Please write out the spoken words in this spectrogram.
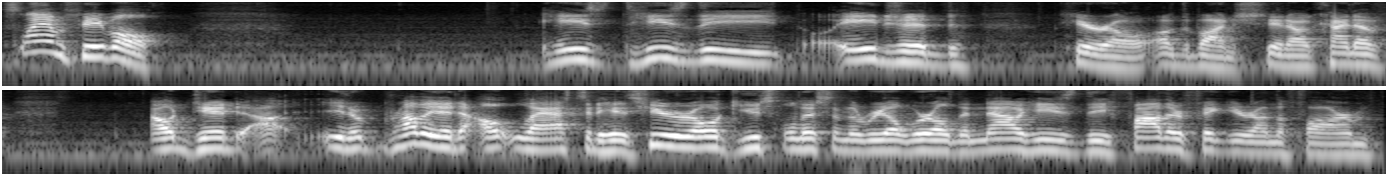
slams people. He's he's the aged hero of the bunch. You know, kind of outdid, uh, you know, probably had outlasted his heroic usefulness in the real world, and now he's the father figure on the farm.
